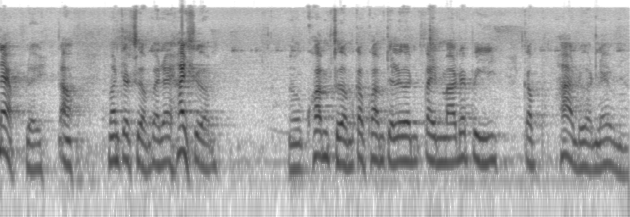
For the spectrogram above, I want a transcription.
แนบเลยเอามันจะเสื่อมไปได้ให้เสื่อม ความเสื่อมกับความเจริญเป็นมาได้ปีกับห้าเดือนแล้วเนี่ย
